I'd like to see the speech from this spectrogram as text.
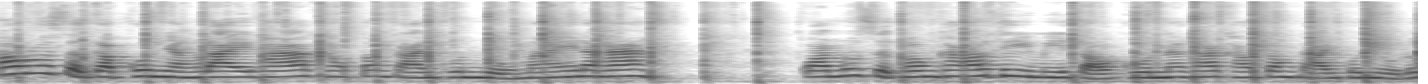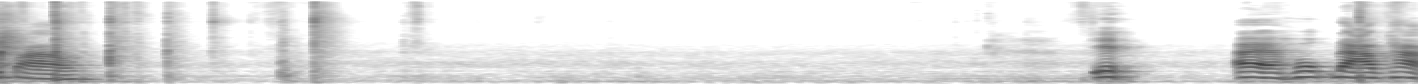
เขารู้สึกกับคุณอย่างไรคะเขาต้องการคุณอยู่ไหมนะคะ ความรู้สึกของเขาที่มีต่อคุณนะคะ เขาต้องการคุณอยู่หรือเปล่า เจ็ดเออหกดาบค่ะ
